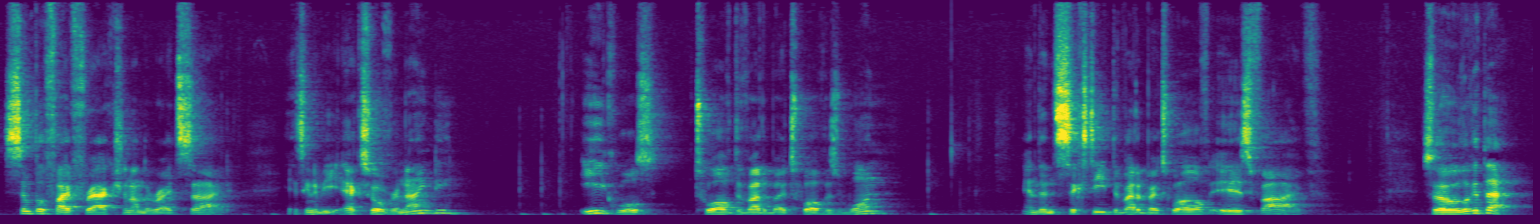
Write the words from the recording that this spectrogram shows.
simplified fraction on the right side. It's going to be x over 90 equals 12 divided by 12 is 1. And then 60 divided by 12 is 5. So look at that.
